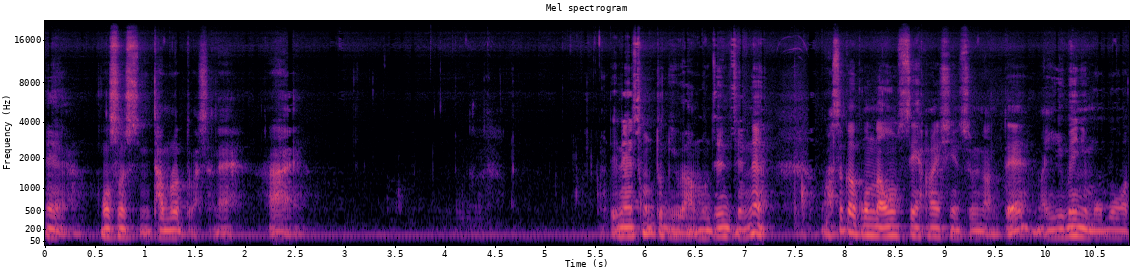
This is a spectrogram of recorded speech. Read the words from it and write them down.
ええ放送室にたむろってましたね。はい。でねその時はもう全然ねまさかこんな音声配信するなんて、まあ、夢にも思っ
